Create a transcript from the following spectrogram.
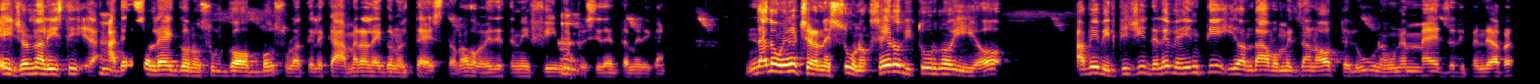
e i giornalisti mm. adesso leggono sul gobbo, sulla telecamera, leggono il testo, no? come vedete nei film, mm. il presidente americano. Da noi non c'era nessuno, se ero di turno io, avevi il TG delle 20, io andavo mezzanotte, l'una, una e mezza, dipendeva.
